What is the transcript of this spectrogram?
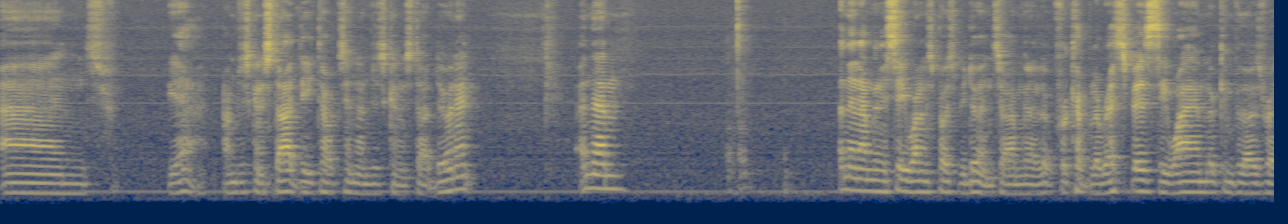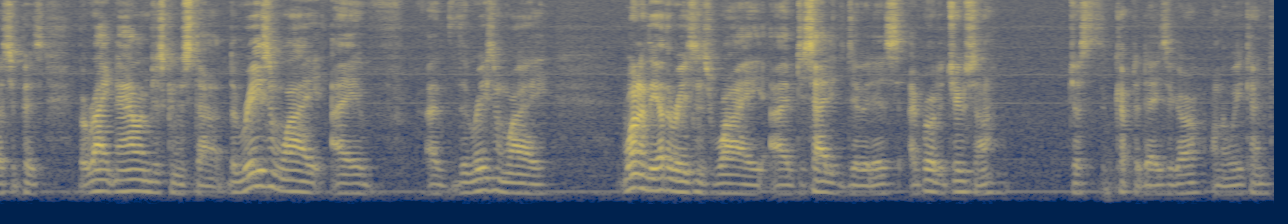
and yeah, I'm just going to start detoxing. I'm just going to start doing it. And then and then I'm going to see what I'm supposed to be doing. So I'm going to look for a couple of recipes, see why I'm looking for those recipes. But right now I'm just going to start. The reason why I've the reason why, one of the other reasons why I've decided to do it is I brought a juicer just a couple of days ago on the weekend,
